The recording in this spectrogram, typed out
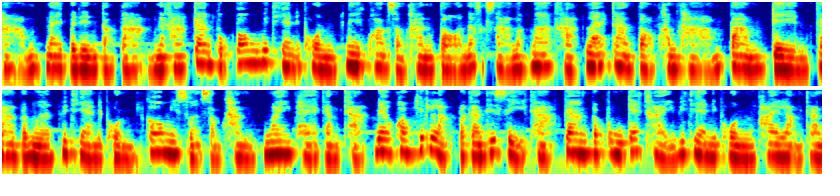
ถามในประเด็นต่างๆนะคะ การปกป้องวิทยานิพนธ์มีความสำคัญต่อนักศึกษามากๆค่ะ และการตอบคำถามตามเกณฑ์ การประเมินวิทยานิพนธ์ก็มีส่วนสำคัญไม่แพ้กันค่ะ แนวความคิดหลักประการทีสี่ 4 ค่ะ การปรับปรุงแก้ไขวิทยานิพนธ์ภายหลังการ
